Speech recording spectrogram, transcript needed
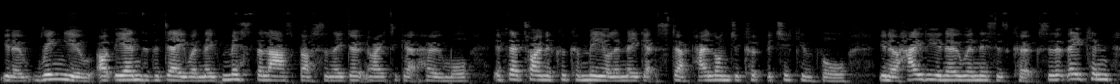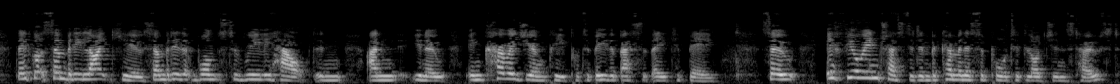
you know, ring you at the end of the day when they've missed the last bus and they don't know how to get home. Or if they're trying to cook a meal and they get stuck, how long do you cook the chicken for? You know, how do you know when this is cooked? So that they can, they've got somebody like you, somebody that wants to really help and, and, you know, encourage young people to be the best that they could be. So if you're interested in becoming a supported lodgings host,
